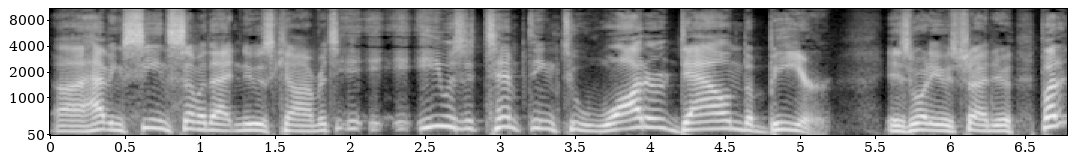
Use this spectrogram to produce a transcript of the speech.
uh, having seen some of that news conference, he was attempting to water down the beer, is what he was trying to do. But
